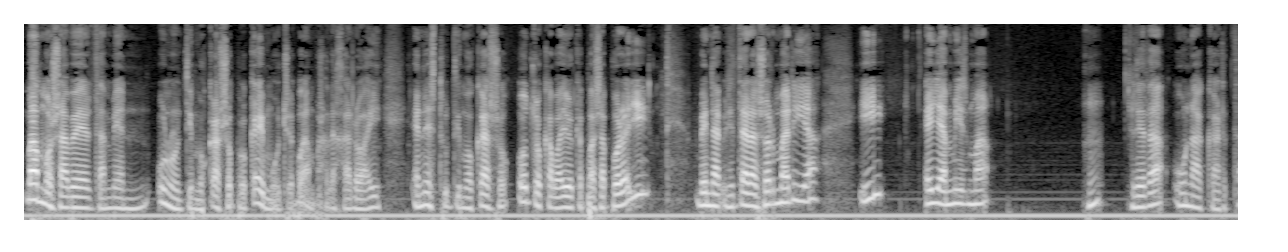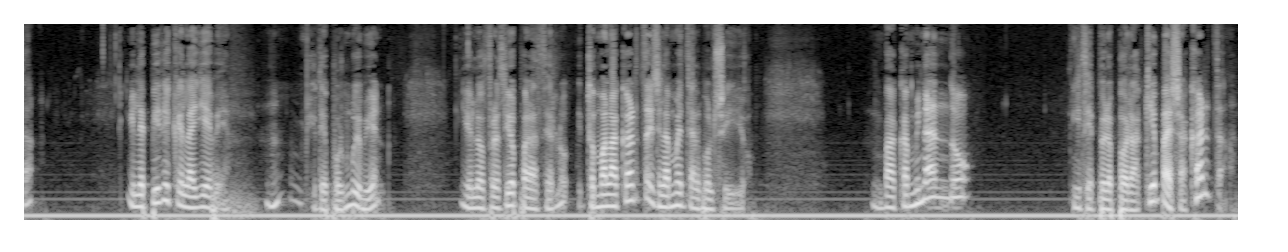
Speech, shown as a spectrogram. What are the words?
Vamos a ver también un último caso, porque hay muchos. Vamos a dejarlo ahí. En este último caso, otro caballero que pasa por allí, viene a visitar a Sor María y ella misma le da una carta y le pide que la lleve. Y dice, pues muy bien. Y él le ofreció para hacerlo. Y toma la carta y se la mete al bolsillo. Va caminando y dice, pero ¿para quién va esa carta?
